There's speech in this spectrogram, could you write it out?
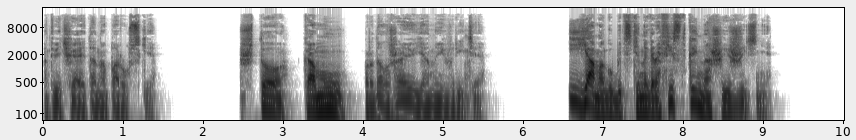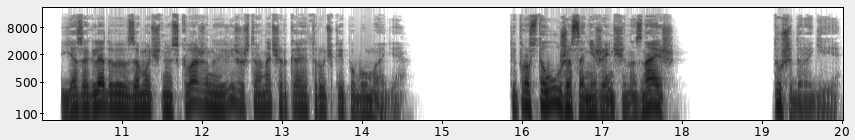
отвечает она по-русски. «Что? Кому?» — продолжаю я на иврите. «И я могу быть стенографисткой нашей жизни». Я заглядываю в замочную скважину и вижу, что она черкает ручкой по бумаге. Ты просто ужас, а не женщина, знаешь? Души дорогие,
